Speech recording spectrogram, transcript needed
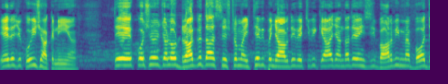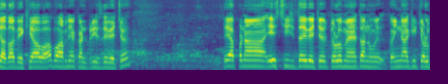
ਇਹਦੇ 'ਚ ਕੋਈ ਸ਼ੱਕ ਨਹੀਂ ਆ। ਤੇ ਕੁਝ ਚਲੋ ਡਰੱਗ ਦਾ ਸਿਸਟਮ ਇੱਥੇ ਵੀ ਪੰਜਾਬ ਦੇ ਵਿੱਚ ਵੀ ਕਿਹਾ ਜਾਂਦਾ ਤੇ ਅਸੀਂ ਬਾਹਰ ਵੀ ਮੈਂ ਬਹੁਤ ਜ਼ਿਆਦਾ ਵੇਖਿਆ ਵਾ, ਬਾਹਰਲੀਆਂ ਕੰਟਰੀਜ਼ ਦੇ ਵਿੱਚ। ਤੇ ਆਪਣਾ ਇਸ ਚੀਜ਼ ਦੇ ਵਿੱਚ ਚਲੋ ਮੈਂ ਤੁਹਾਨੂੰ ਕਹਿਣਾ ਕਿ ਚਲੋ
